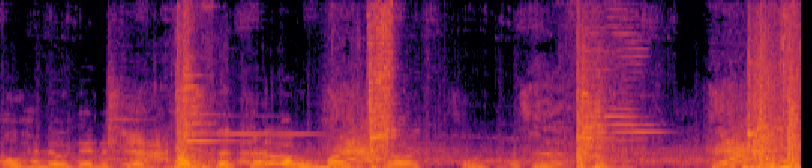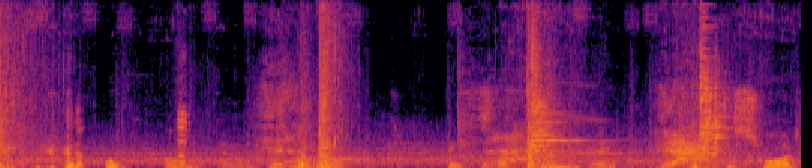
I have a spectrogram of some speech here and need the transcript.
oh, hello, Dennis. That wasn't that time. Oh my god, so aggressive. oh, oh. Hey, stop hitting me, okay? It's a sword,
